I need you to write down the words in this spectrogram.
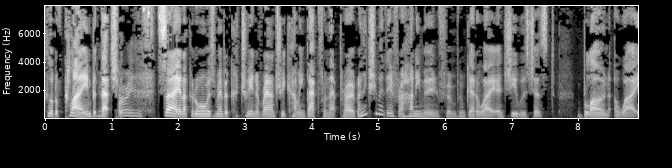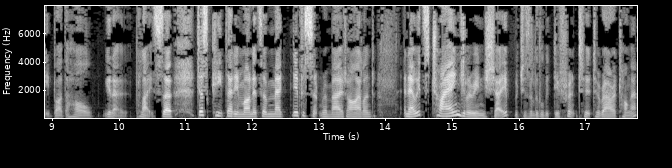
sort of claim, but It that's sure what is. say. And I can always remember Catriona Rowntree coming back from that program. I think she went there for a honeymoon from, from Getaway and she was just blown away by the whole, you know, place. So just keep that in mind. It's a magnificent remote island. Now it's triangular in shape, which is a little bit different to, to Rarotonga,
